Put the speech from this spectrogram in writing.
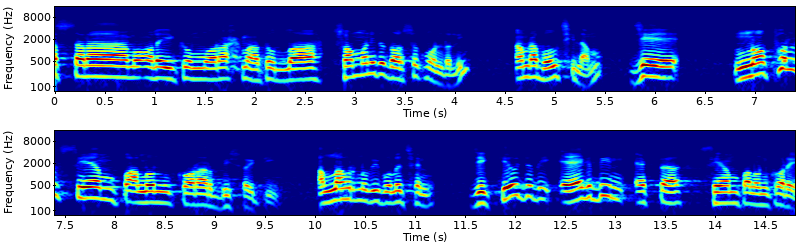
আসসালামু আলাইকুম রহমাতুল্লাহ। সম্মানিত দর্শক মণ্ডলী, আমরা বলছিলাম যে নফল সিয়াম পালন করার বিষয়টি। আল্লাহর নবী বলেছেন যে কেউ যদি একদিন একটা সিয়াম পালন করে,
